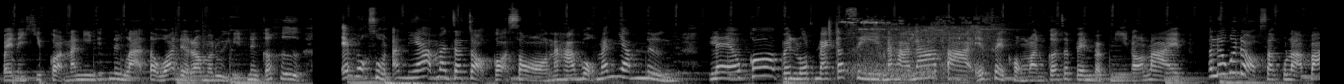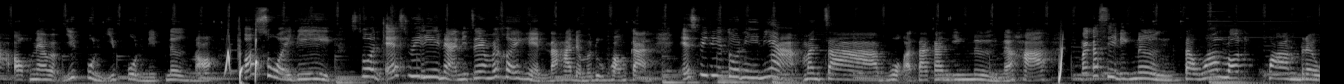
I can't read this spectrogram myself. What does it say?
ไปในคลิปก่อนหน้านี้นิดนึงละ แต่ว่าเดี๋ยวเรามาดูอีกนิดนึงก็คือ M60 อันเนี้ยมันจะเจาะเกาะ 2 นะคะ บวกแม่นยำหนึ่งแล้วก็เป็นลดแมกกาซีนนะคะ หน้าตาเอฟเฟกต์ของมันก็จะเป็นแบบนี้เนาะลายเขาเรียกว่าดอกซากุระปะออกแนวแบบญี่ปุ่น ญี่ปุ่นนิดนึงเนาะก็สวยดีส่วน SVD เนี่ยนนี้จะยังไม่เคยเห็นนะคะ เดี๋ยวมาดูพร้อมกัน SVD ตัวนี้เนี่ย มันจะบวกอัตราการยิงหนึ่งนะคะแมกกาซีนอีกหนึ่งแต่ว่าลด ความเร็ว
